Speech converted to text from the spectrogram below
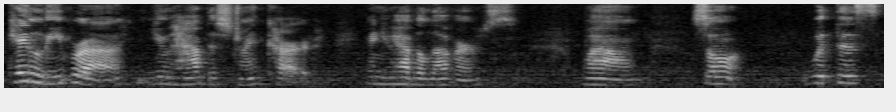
Okay, Libra, you have the Strength card and you have the lovers. Wow. So with this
